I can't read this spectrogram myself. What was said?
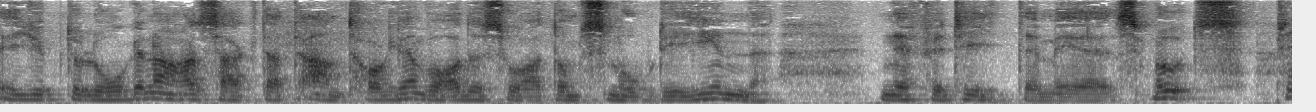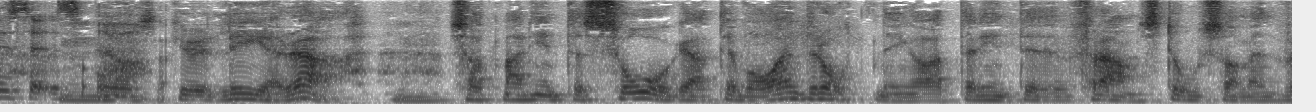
Egyptologerna har sagt att antagligen var det så att de smorde in Nefertiti med smuts Precis. och lera så att man inte såg att det var en drottning och att den inte framstod som en,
